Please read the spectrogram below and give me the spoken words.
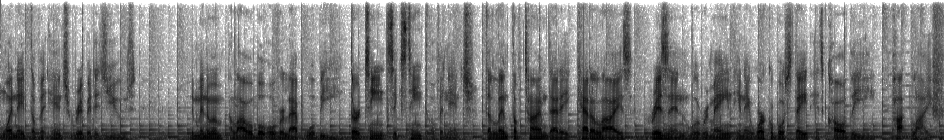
1 8 of an inch rivet is used, The minimum allowable overlap will be 13 16th of an inch. The length of time that a catalyzed resin will remain in a workable state is called the pot life.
